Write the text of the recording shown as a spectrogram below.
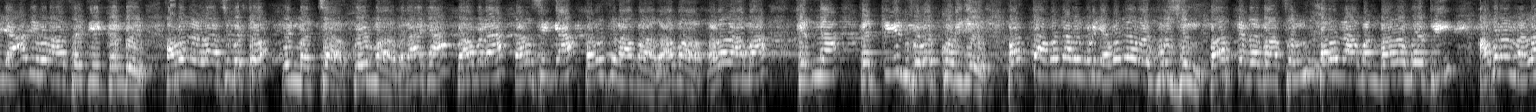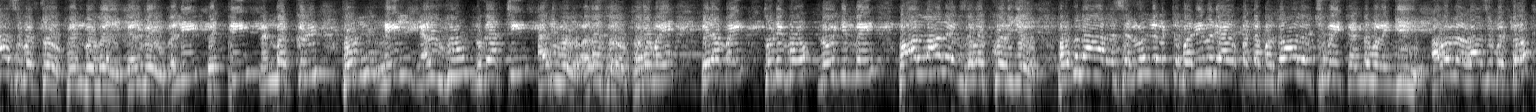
கிரியாசக்தி என்று கண்டு அவர்கள் ஆசி பெற்றோம் என் மச்சா கூர்மா வராகா ராமனா நரசிங்கா பரசுராமா ராமா பலராமா கண்ணா கட்டின்னு சொல்லக்கூடிய பத்து அவதாரம் கூடிய அவதார புருஷன் பார்க்கட வாசன் சரநாமன் அவர்கள் அவரும் பெற்றோம் பெண்புகள் கல்வி வலி வெற்றி நன்மக்கள் பொன் நெல் நல்கு நுகர்ச்சி அறிவு அழகு பொறுமை இளமை துணிவு நோயின்மை வாழ்நாள் என்று சொல்லக்கூடிய பதினாறு செல்வங்களுக்கு மதிமதியாகப்பட்ட மகாலட்சுமி கண்டு வணங்கி அவர்கள் ஆசைப்பட்டோம்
